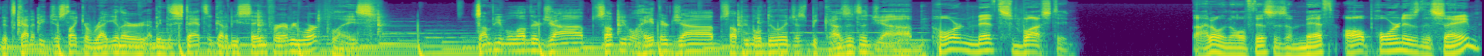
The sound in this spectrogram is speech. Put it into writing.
It's got to be just like a regular. I mean, the stats have got to be same for every workplace. Some people love their job. Some people hate their job. Some people do it just because it's a job. Porn myths busted. I don't know if this is a myth. All porn is the same.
